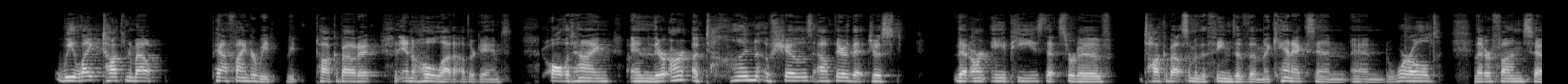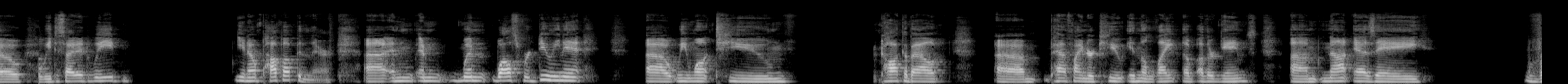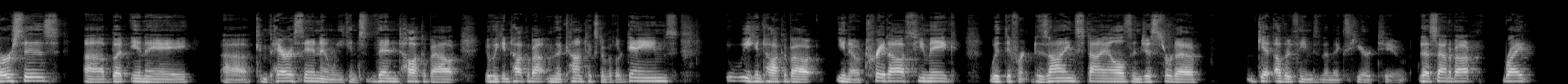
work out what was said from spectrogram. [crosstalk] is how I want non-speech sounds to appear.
we like talking about Pathfinder. We we talk about it and a whole lot of other games all the time, and there aren't a ton of shows out there that just that aren't APs that sort of talk about some of the themes of the mechanics and and world that are fun. So we decided we'd you know pop up in there, uh, and and when whilst we're doing it, uh, we want to talk about um, Pathfinder 2 in the light of other games, um, not as a versus, uh, but in a uh, comparison. And we can then talk about, if we can talk about in the context of other games, we can talk about, you know, trade offs you make with different design styles and just sort of get other things in the mix here too. Does that sound about right?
